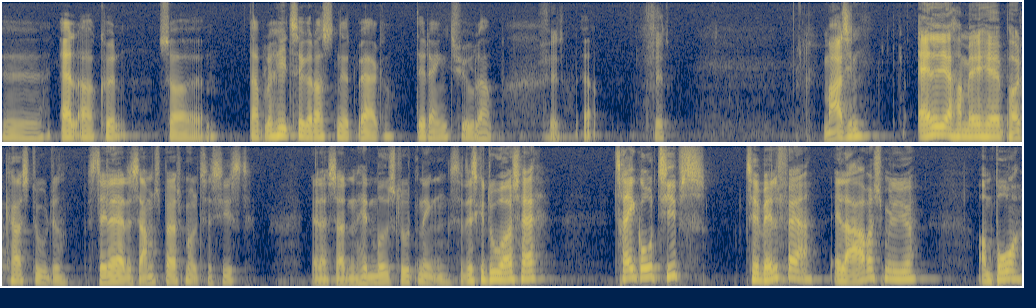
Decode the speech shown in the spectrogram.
øh, alder og køn. Så øh, der blev helt sikkert også netværket. Det er der ingen tvivl om. Fedt. Ja. Fedt. Martin, alle jeg har med her i podcaststudiet, stiller jeg det samme spørgsmål til sidst. Eller sådan hen mod slutningen. Så det skal du også have. Tre gode tips til velfærd eller arbejdsmiljø ombord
